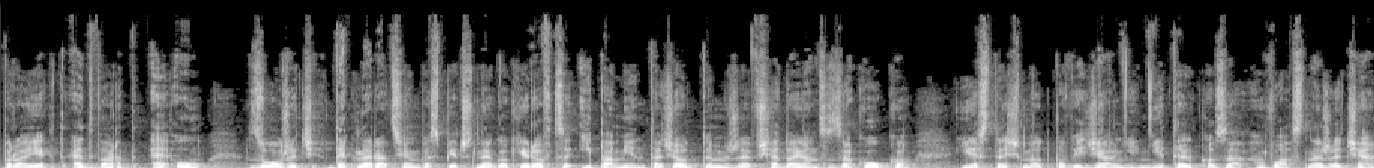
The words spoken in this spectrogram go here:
projekt Edward EU, złożyć deklarację bezpiecznego kierowcy i pamiętać o tym, że wsiadając za kółko jesteśmy odpowiedzialni nie tylko za własne życie.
